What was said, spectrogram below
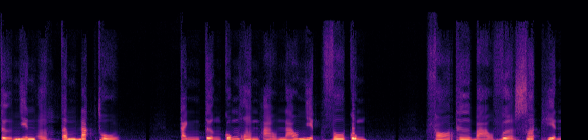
Tự nhiên ớm tâm đắc thủ. Cảnh tượng cũng ồn ào náo nhiệt vô cùng. Phó Thư Bảo vừa xuất hiện.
